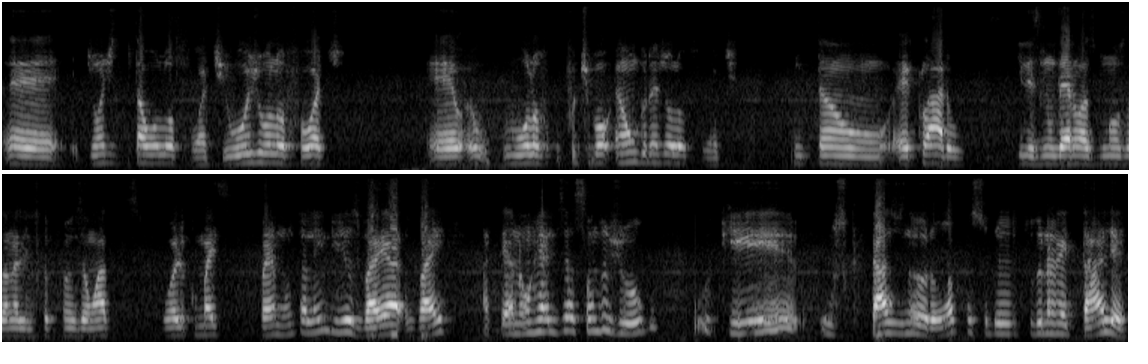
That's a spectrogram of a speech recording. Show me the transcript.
é, de onde está o holofote. Hoje o holofote, é, o, o, futebol é um grande holofote. Então, é claro, eles não deram as mãos lá na Liga dos Campeões, é um ato simbólico, mas vai muito além disso. Vai, vai até a não realização do jogo, porque os casos na Europa, sobretudo na Itália,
